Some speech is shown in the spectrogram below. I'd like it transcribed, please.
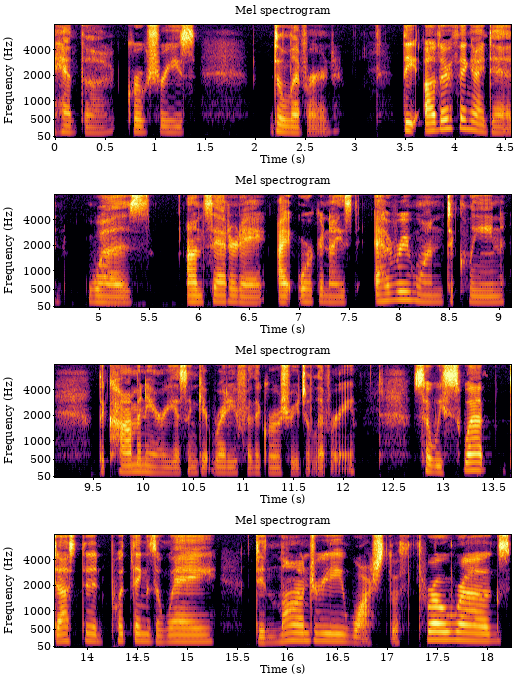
had the groceries delivered. The other thing I did was on Saturday, I organized everyone to clean the common areas and get ready for the grocery delivery. So we swept, dusted, put things away, did laundry, washed the throw rugs,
